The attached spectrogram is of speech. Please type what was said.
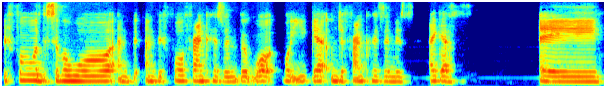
before the Civil War and, and before Francoism. But what, what you get under Francoism is, I guess, a,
